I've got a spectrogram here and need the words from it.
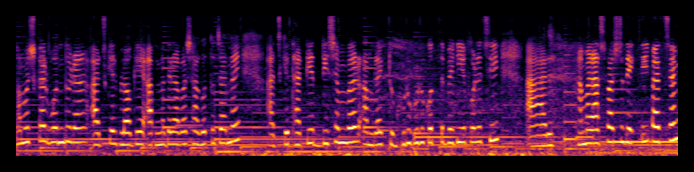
নমস্কার বন্ধুরা, আজকের ব্লগে আপনাদের আবার স্বাগত জানাই। আজকে থার্টিয়েথ ডিসেম্বর আমরা একটু ঘুরু ঘুরু করতে বেরিয়ে পড়েছি। আর আমার আশপাশটা দেখতেই পাচ্ছেন,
